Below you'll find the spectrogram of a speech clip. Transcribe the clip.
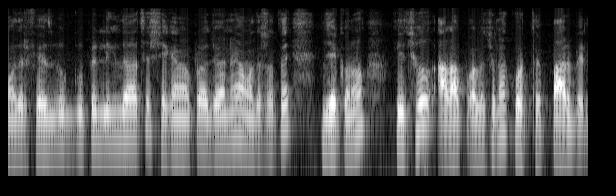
আমাদের ফেসবুক গ্রুপের লিঙ্ক দেওয়া আছে সেখানে আপনারা জয়েন হয়ে আমাদের সাথে যে কোনো কিছু আলাপ আলোচনা করতে পারবেন।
